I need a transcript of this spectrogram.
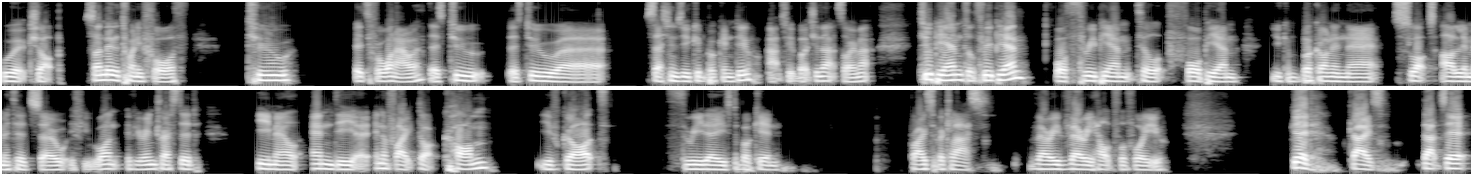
workshop sunday the 24th two it's for one hour. There's two there's two uh, sessions you can book into. Absolutely butcher that. Sorry, Matt. 2 p.m. till 3 p.m. or 3 p.m. till 4 p.m. You can book on in there. Slots are limited. So if you want, if you're interested, email md at innerfight.com. You've got three days to book in. Price of a class. Very, very helpful for you. Good. Guys, that's it.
